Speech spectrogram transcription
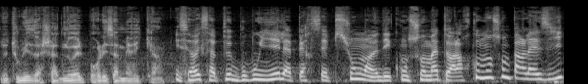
de tous les achats de Noël pour les Américains. Et c'est vrai que ça peut brouiller la perception euh, des consommateurs. Alors commençons par l'Asie.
